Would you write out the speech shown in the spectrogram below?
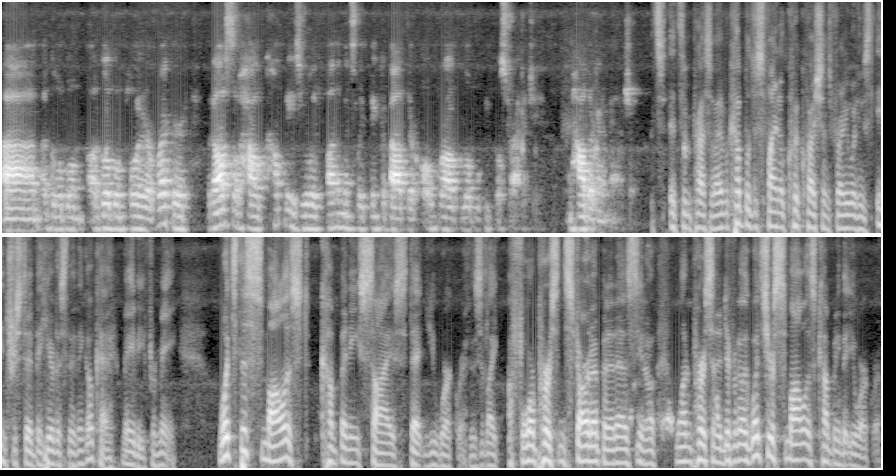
um, a global a global employer of record but also how companies really fundamentally think about their overall global people strategy and how they're going to manage it. It's, it's impressive. I have a couple just final quick questions for anyone who's interested to hear this. They think, okay, maybe for me. What's the smallest company size that you work with? Is it like a four person startup and it has, you know, one person a different like what's your smallest company that you work with?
